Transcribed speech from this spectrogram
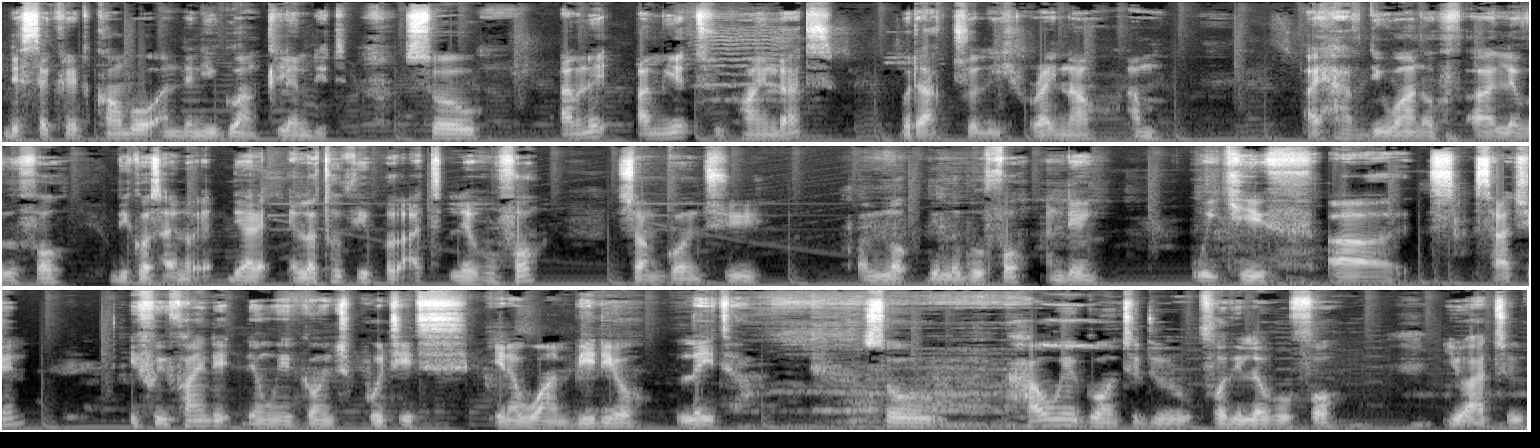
the secret combo and then you go and claim it. So i'm not, i'm yet to find that but actually right now i'm i have the one of uh, level four because i know there are a lot of people at level four. So i'm going to unlock the level four and then we keep uh searching. If we find it then we're going to put it in a one video later. So how we're going to do for the level 4 you have to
